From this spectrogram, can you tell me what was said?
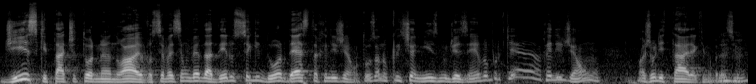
diz que está te tornando, ah, você vai ser um verdadeiro seguidor desta religião. Estou usando o cristianismo de exemplo porque é a religião majoritária aqui no Brasil. Uhum.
